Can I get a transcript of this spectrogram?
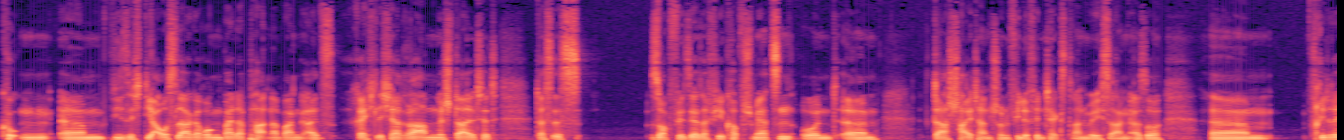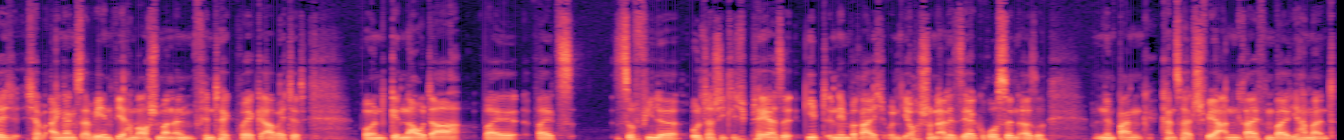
gucken, ähm, wie sich die Auslagerung bei der Partnerbank als rechtlicher Rahmen gestaltet. Das ist sorgt für sehr sehr viel Kopfschmerzen und ähm, da scheitern schon viele Fintechs dran, würde ich sagen. Also ähm, Friedrich, ich habe eingangs erwähnt, wir haben auch schon mal an einem Fintech-Projekt gearbeitet und genau da, weil es so viele unterschiedliche Player gibt in dem Bereich und die auch schon alle sehr groß sind. Also eine Bank kannst du halt schwer angreifen, weil die haben halt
